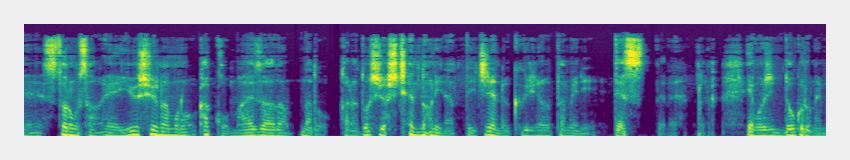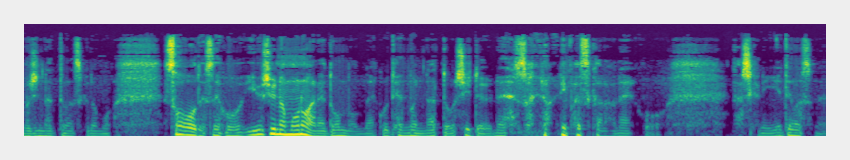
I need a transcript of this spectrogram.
えー、ストロムさん、えー、優秀なもの、かっこ前沢だなどからどしどし天皇になって一年の区切りのためにですってね、なんか絵文字、どころの絵文字になってますけども、そうですね、こう優秀なものはね、どんどんね、こう天皇になってほしいというね、そういうのありますからね、こう、確かに言えてますね。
